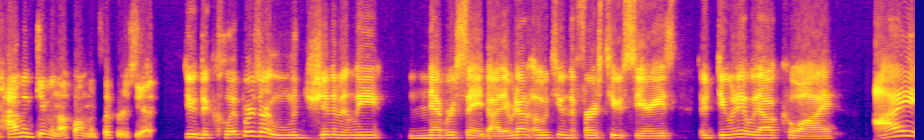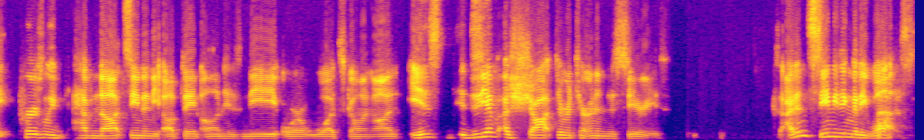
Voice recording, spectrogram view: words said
haven't given up on the Clippers yet. dude, the Clippers are legitimately never say die. They were down 0-2 in the first two series. They're doing it without Kawhi. I personally have not seen any update on his knee or what's going on. Is does he have a shot to return in this series? I didn't see anything that he uh, was.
